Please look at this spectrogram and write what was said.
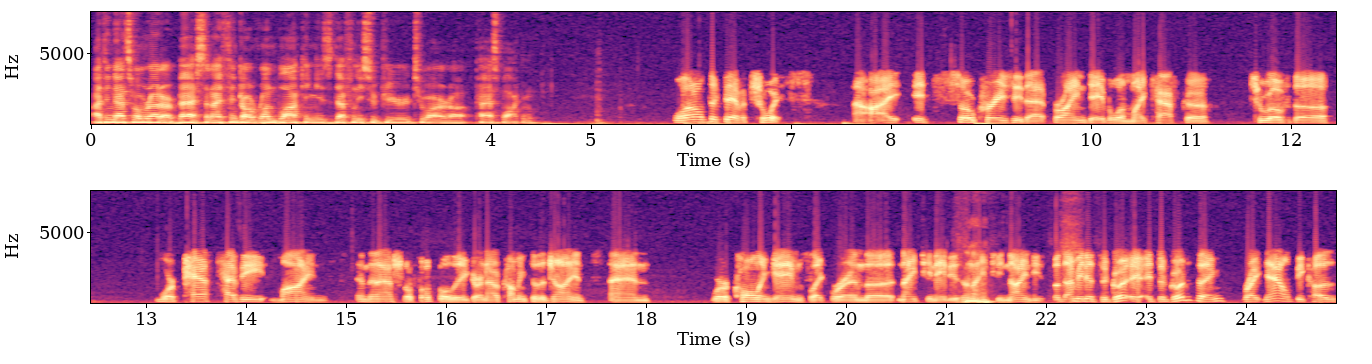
I think that's when we're at our best, and I think our run blocking is definitely superior to our uh, pass blocking. Well, I don't think they have a choice. I, it's so crazy that Brian Daboll and Mike Kafka, two of the more pass heavy minds in the National Football League, are now coming to the Giants. And we're calling games like we're in the 1980s and hmm. 1990s. But I mean, it's a good it's a good thing right now because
